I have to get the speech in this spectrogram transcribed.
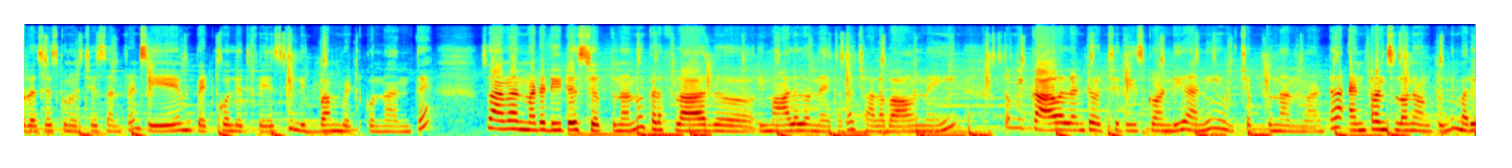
డ్రెస్ వేసుకొని వచ్చేసాను ఫ్రెండ్స్. ఏం పెట్టుకోలేదు ఫేస్కి లిప్ బామ్ పెట్టుకున్నా అంతే. సో ఆమె అనమాట డీటెయిల్స్ చెప్తున్నాను. ఇక్కడ ఫ్లవర్ ఈ మాలలు ఉన్నాయి కదా చాలా బాగున్నాయి. సో మీకు కావాలంటే వచ్చి తీసుకోండి అని చెప్తున్నాను అనమాట ఎంట్రన్స్లోనే ఉంటుంది మరి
